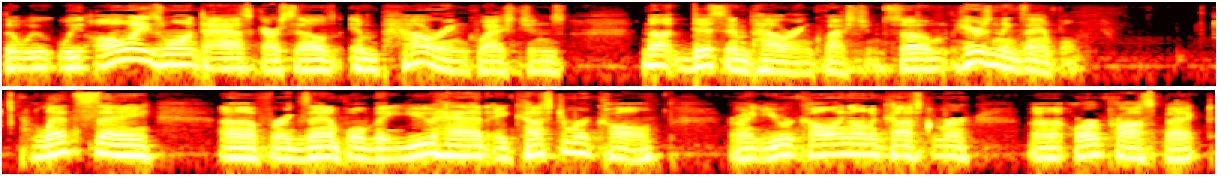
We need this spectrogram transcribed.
that we, we always want to ask ourselves empowering questions, not disempowering questions. So here's an example. Let's say, uh, for example, that you had a customer call, right? You were calling on a customer uh, or a prospect.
